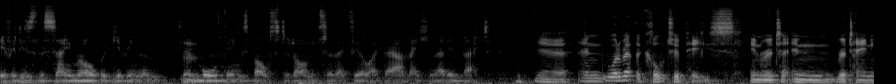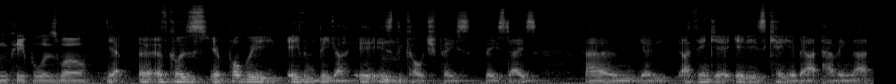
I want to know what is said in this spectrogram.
if it is the same role but giving them mm. more things bolstered on so they feel like they are making that impact. Yeah, and what about the culture piece in, reta- in retaining people as well? Yeah, uh, of course, you know, probably even bigger is mm. the culture piece these days. Um, yeah, I think it, it is key about having that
